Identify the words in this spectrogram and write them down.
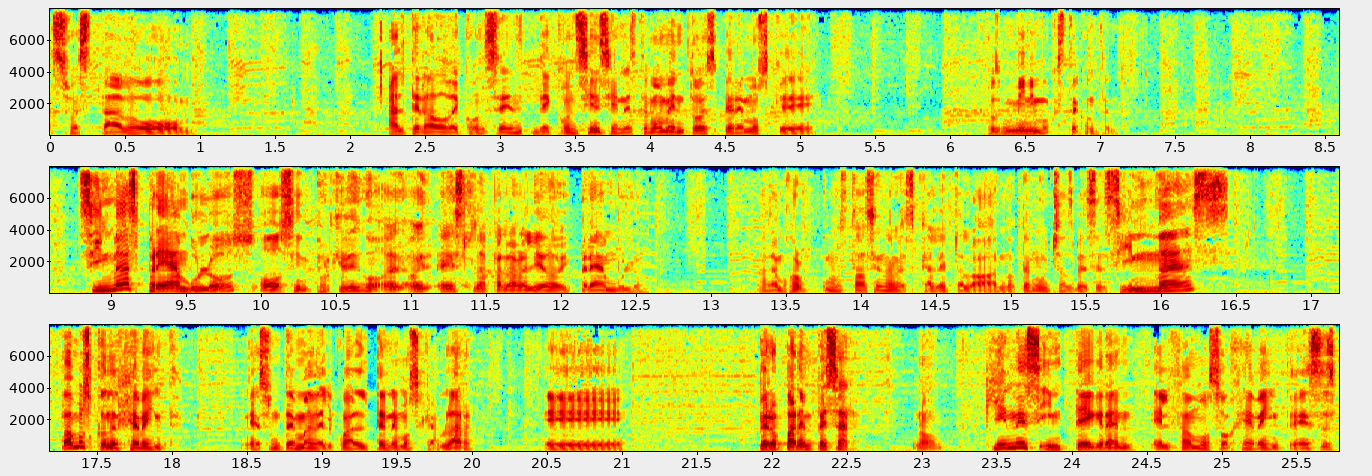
su estado alterado de concien- de conciencia en este momento. Esperemos que, pues mínimo que esté contento. Sin más preámbulos, o sin... ¿Por qué digo? eh, Es la palabra del día de hoy, preámbulo. A lo mejor como estaba haciendo la escaleta lo anoté muchas veces. Sin más, vamos con el G20. Es un tema del cual tenemos que hablar. Eh, pero para empezar, ¿no? ¿Quiénes integran el famoso G20? Esa es,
